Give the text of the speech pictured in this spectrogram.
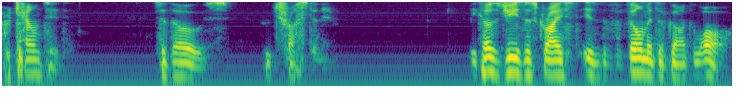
are counted to those who trust in him. Because Jesus Christ is the fulfillment of God's law,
